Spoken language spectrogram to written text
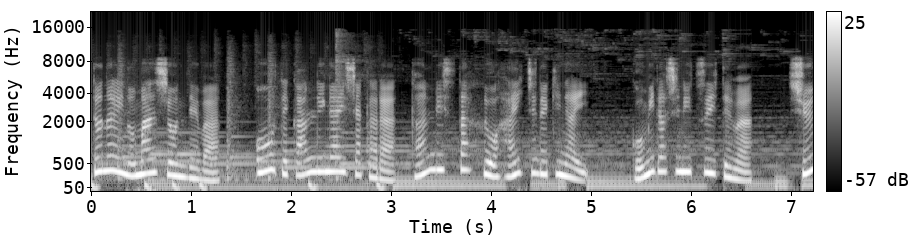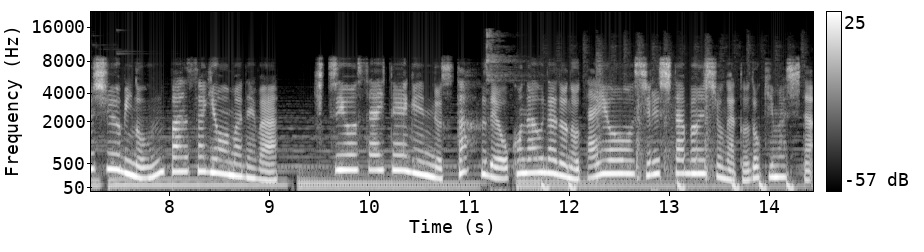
都内のマンションでは、大手管理会社から管理スタッフを配置できないゴミ出しについては、収集日の運搬作業までは、必要最低限のスタッフで行うなどの対応を記した文書が届きました。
